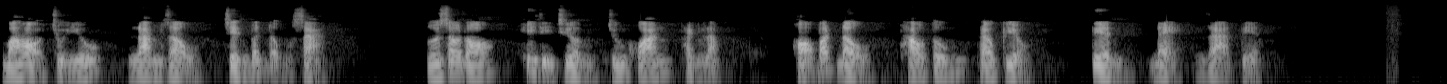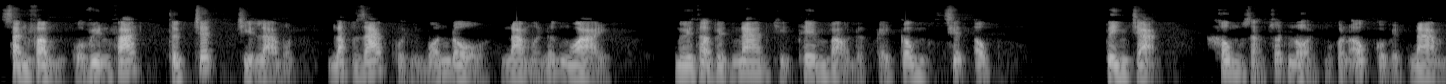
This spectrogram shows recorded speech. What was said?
mà họ chủ yếu làm giàu trên bất động sản. Rồi sau đó, khi thị trường chứng khoán thành lập, họ bắt đầu thao túng theo kiểu tiền đẻ ra tiền. Sản phẩm của VinFast thực chất chỉ là một lắp ráp của những món đồ làm ở nước ngoài. Người thợ Việt Nam chỉ thêm vào được cái công siết ốc. Tình trạng không sản xuất nổi một con ốc của Việt Nam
